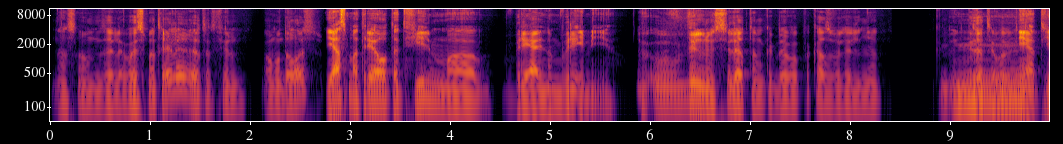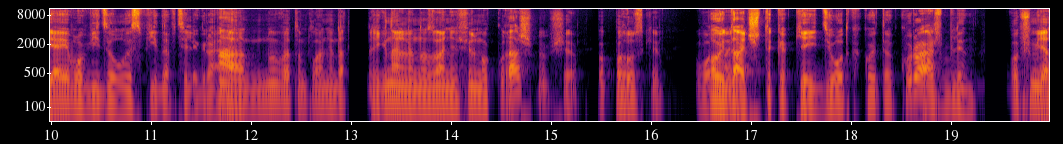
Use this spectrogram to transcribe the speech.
на самом деле. Вы смотрели этот фильм? Вам удалось? Я смотрел этот фильм э, в реальном времени. В, в Вильнюсе летом, когда его показывали или нет? Где ты его видел? Нет, я его видел из фида в Телеграме. А, ну в этом плане, да. Оригинальное название фильма «Кураж» вообще по-русски. Вот, Ой, мы... да, что ты как я идиот какой-то. Кураж, блин. В общем, я,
